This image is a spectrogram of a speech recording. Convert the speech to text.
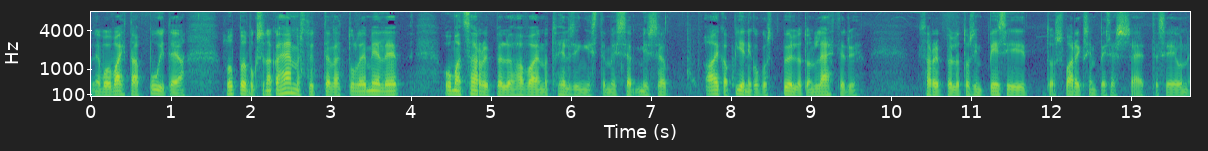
ne voi vaihtaa puita ja loppujen lopuksi on aika hämmästyttävä. Tulee mieleen omat sarvipöllöhavainnot Helsingistä, missä, missä aika pienikokoiset pöllöt on lähtenyt. Sarvipöllö tosin pesi tuossa variksen pesässä, että se on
